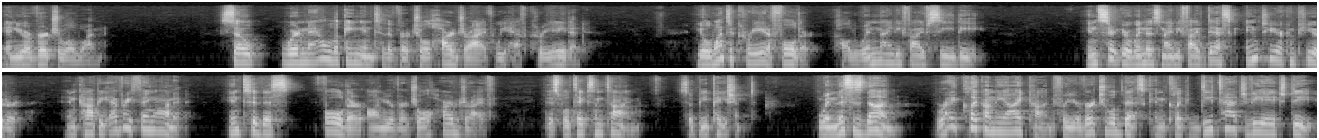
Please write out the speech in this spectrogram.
and your virtual one. So we're now looking into the virtual hard drive we have created. You'll want to create a folder called Win95CD. Insert your Windows 95 disk into your computer and copy everything on it into this folder on your virtual hard drive. This will take some time, so be patient. When this is done, right-click on the icon for your virtual disk and click Detach VHD.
